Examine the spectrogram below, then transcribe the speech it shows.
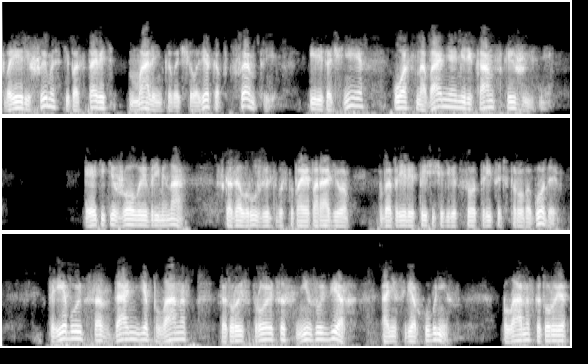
своей решимости поставить маленького человека в центре, или точнее, у основания американской жизни. «Эти тяжелые времена», — сказал Рузвельт, выступая по радио в апреле 1932 года, требуют создания планов, которые строятся снизу вверх, а не сверху вниз, планов, которые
